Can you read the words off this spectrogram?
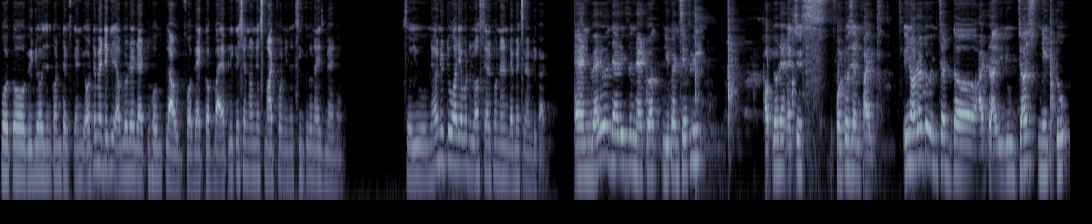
Photo, videos and contacts can be automatically uploaded at home cloud for backup by application on your smartphone in a synchronized manner. So you never need to worry about the lost cell phone and damaged memory card. And wherever there is a network, you can safely upload and access photos and files. In order to insert the hard drive, you just need to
